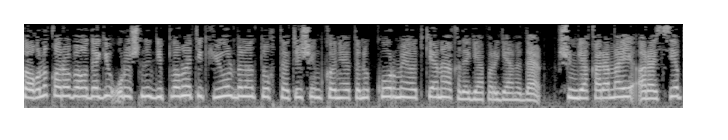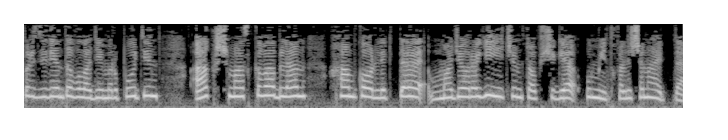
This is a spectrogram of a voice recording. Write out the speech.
tog'li qorabog'dagi urushni diplomatik yo'l bilan to'xtatish imkoniyatini ko'rmayotgani haqida gapirgan edi shunga qaramay rossiya prezidenti vladimir putin aqsh moskva bilan hamkorlikda mojaroga yechim topishiga umid qilishini aytdi.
